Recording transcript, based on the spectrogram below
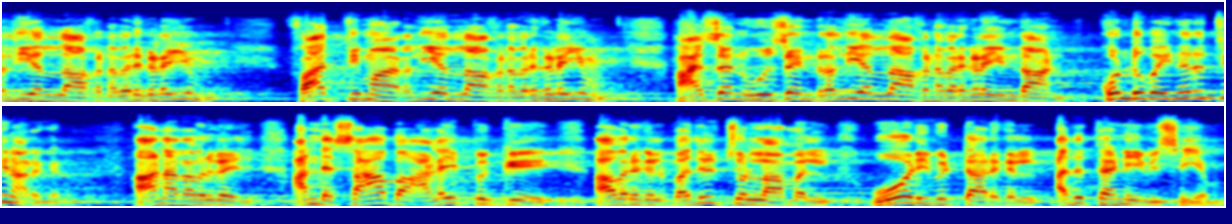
ரலியல்லாஹு அவர்களையும் ஃபாத்திமா ரலி அல்லாஹன் அவர்களையும் ஹசன் ஹுசைன் ரலி அல்லாஹன் அவர்களையும் தான் கொண்டு போய் நிறுத்தினார்கள். ஆனால் அவர்கள் அந்த சாப அழைப்புக்கு அவர்கள் பதில் சொல்லாமல் ஓடிவிட்டார்கள். அது தனி விஷயம்.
